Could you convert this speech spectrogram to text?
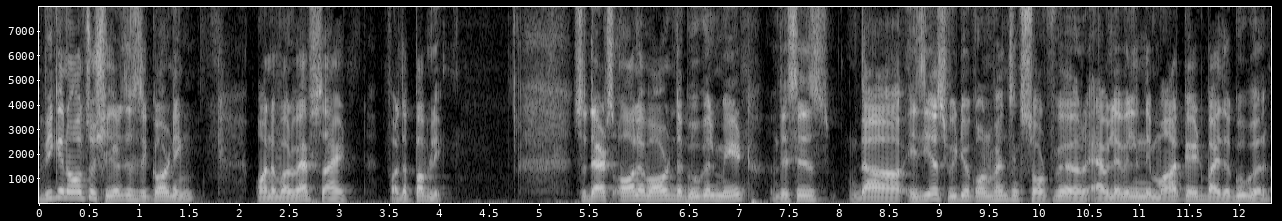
We can also share this recording on our website for the public. So that's all about the Google Meet. This is the easiest video conferencing software available in the market by the Google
